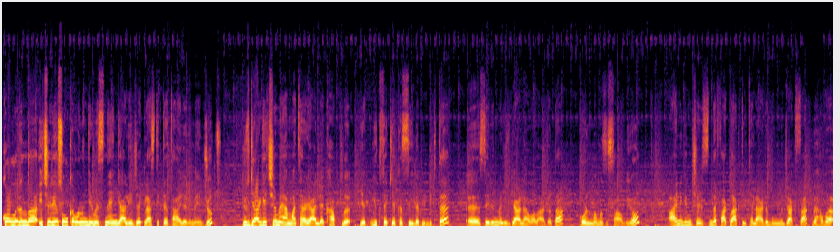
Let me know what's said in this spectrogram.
Kollarında içeriye soğuk havanın girmesini engelleyecek lastik detayları mevcut. Rüzgar geçirmeyen materyalle kaplı yüksek yakasıyla birlikte e, serin ve rüzgarlı havalarda da korunmamızı sağlıyor. Aynı gün içerisinde farklı aktivitelerde bulunacaksak ve hava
